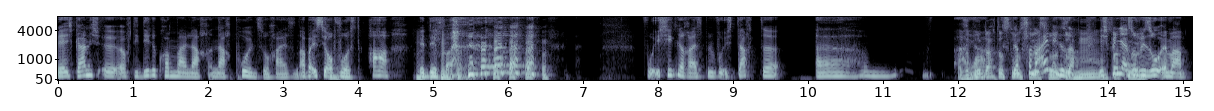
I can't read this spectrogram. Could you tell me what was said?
wär ich gar nicht äh, auf die Idee gekommen, mal nach, nach Polen zu reisen. Aber ist ja auch Wurst. Haha, in dem Fall. wo ich hingereist bin, wo ich dachte, ähm, Also ah wo ja, dachtest es du, gab es schon wird einige so, Sachen. hm, ich bin ja cool. sowieso immer,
